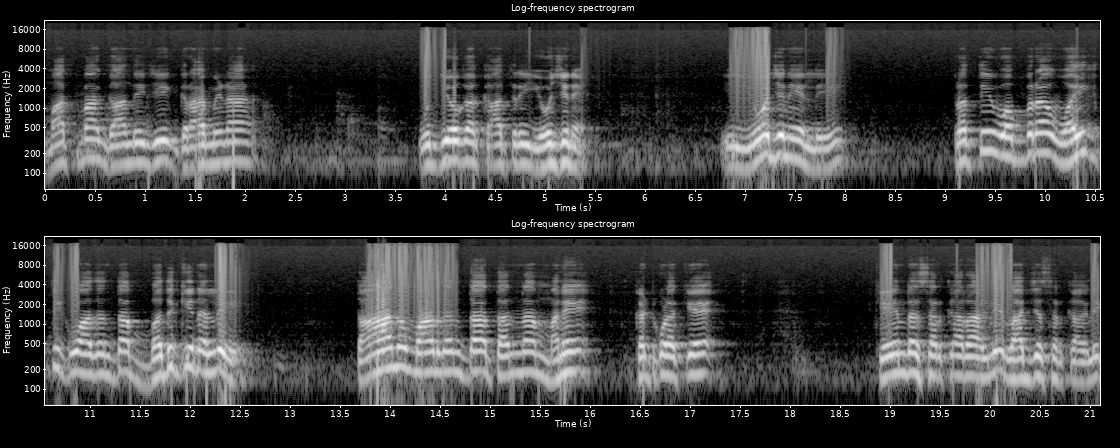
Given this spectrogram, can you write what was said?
ಮಹಾತ್ಮ ಗಾಂಧೀಜಿ ಗ್ರಾಮೀಣ ಉದ್ಯೋಗ ಖಾತ್ರಿ ಯೋಜನೆ. ಈ ಯೋಜನೆಯಲ್ಲಿ ಪ್ರತಿ ಒಬ್ಬರ ವೈಯಕ್ತಿಕವಾದಂಥ ಬದುಕಿನಲ್ಲಿ ತಾನು ಮಾಡಿದಂಥ ತನ್ನ ಮನೆ ಕಟ್ಕೊಳ್ಳೋಕ್ಕೆ ಕೇಂದ್ರ ಸರ್ಕಾರ ಆಗಲಿ, ರಾಜ್ಯ ಸರ್ಕಾರ ಆಗಲಿ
